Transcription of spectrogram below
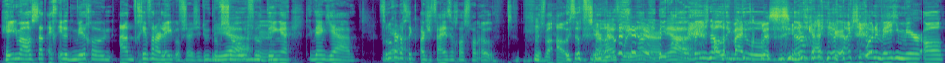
helemaal. Ze staat echt in het midden gewoon aan het begin van haar leven of zo. Ze doet nog Ja. zoveel Mhm. dingen. Dat ik denk ja. Vroeger Ja. dacht ik als je 50 was van oh, dat is wel oud of zo. You're halfway there, niet ja. oud, weet je wat Alle ik bedoel. 50-plussers die nu Dan- kijken. Als je gewoon een beetje meer al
